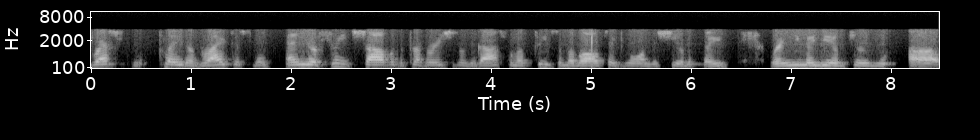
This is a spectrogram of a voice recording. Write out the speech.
breastplate of righteousness, and your feet shod with the preparation of the gospel of peace, above all taking on the shield of faith, where you may be able to uh,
